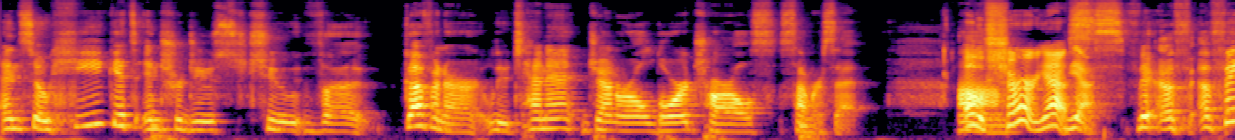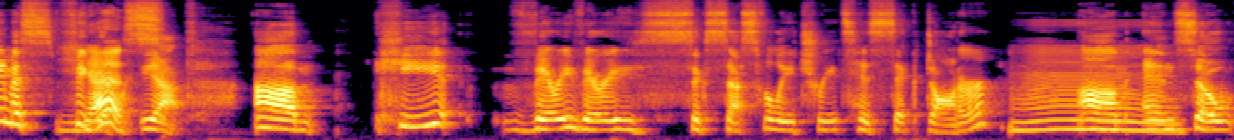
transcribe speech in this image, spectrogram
and so he gets introduced to the governor, Lieutenant General Lord Charles Somerset. oh, Um, sure. Yes. Yes, a, famous figure. Yes. Yeah. Um, he very, very successfully treats his sick daughter. Um, and Mm. so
